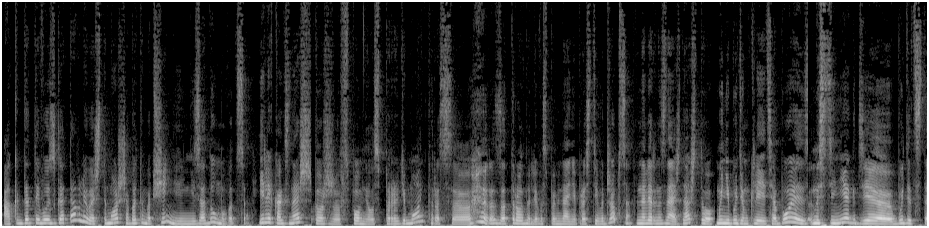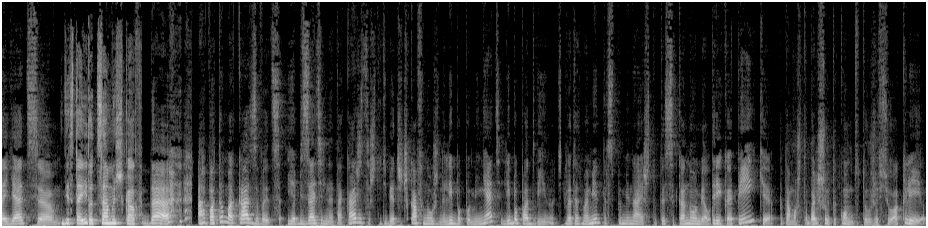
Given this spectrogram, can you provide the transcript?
А когда ты его изготавливаешь, ты можешь об этом вообще не, не задумываться. Или, как знаешь, тоже вспомнилось про ремонт, раз, э, раз затронули воспоминания про Стива Джобса. Ты, наверное, знаешь, да, что мы не будем клеить обои на стене, где будет стоять... Э, где стоит тот самый шкаф. Да. А потом оказывается, и обязательно это окажется, что тебе этот шкаф нужно либо поменять, либо подвинуть. В этот момент ты вспоминаешь, что ты сэкономил сэкономил 3 копейки, потому что большую-то комнату ты уже всю оклеил,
